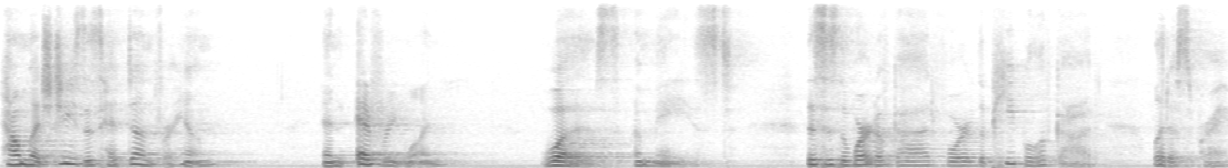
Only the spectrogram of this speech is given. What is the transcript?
how much Jesus had done for him. And everyone was amazed. This is the word of God for the people of God. Let us pray.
